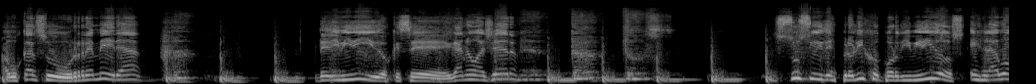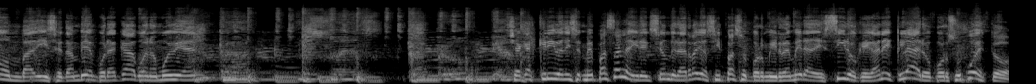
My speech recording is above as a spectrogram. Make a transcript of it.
a buscar su remera de Divididos que se ganó ayer. Sucio y desprolijo por Divididos es la bomba, dice también por acá. Bueno, muy bien. Ya acá escriben, dice, ¿me pasás la dirección de la radio así paso por mi remera de Ciro que gané? Claro, por supuesto.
